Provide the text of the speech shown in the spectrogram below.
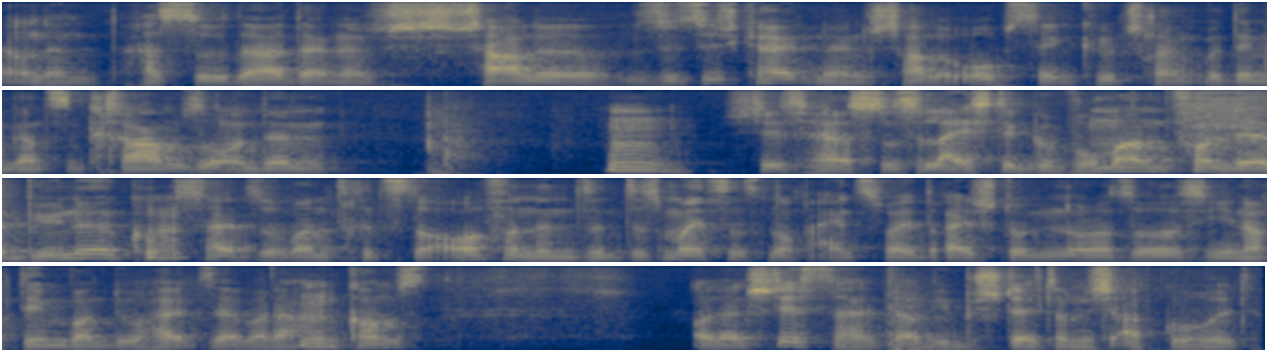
Ja, und dann hast du da deine Schale Süßigkeiten, deine Schale Obst, den Kühlschrank mit dem ganzen Kram so und dann stehst, hörst du das leichte Gewummern von der Bühne, guckst halt so, wann trittst du auf und dann sind es meistens noch ein, zwei, drei Stunden oder so, je nachdem, wann du halt selber da ankommst. Und dann stehst du halt da wie bestellt und nicht abgeholt.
